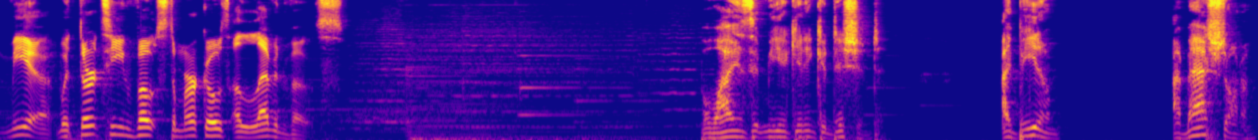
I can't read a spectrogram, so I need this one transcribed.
Mia with 13 votes to Mirko's 11 votes. But why is it Mia getting conditioned? I beat him. I mashed on him.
